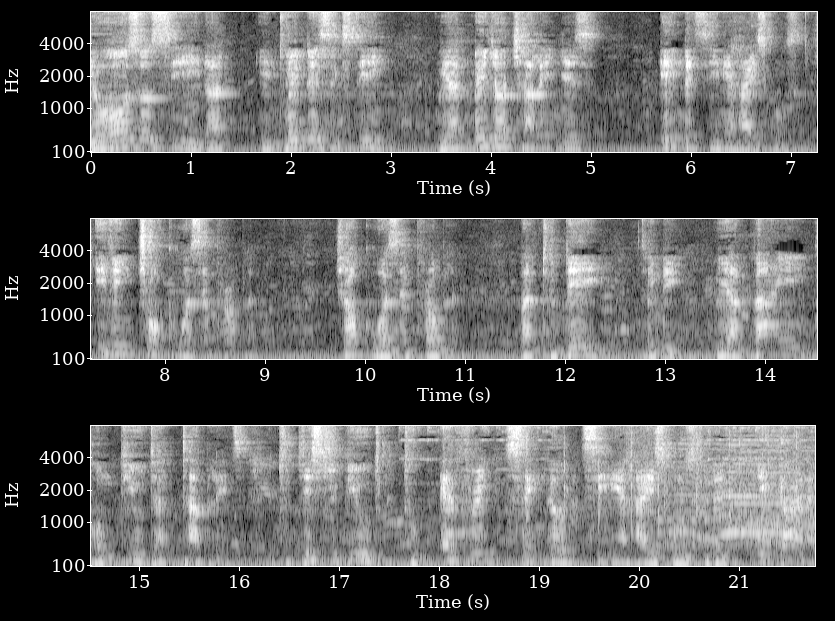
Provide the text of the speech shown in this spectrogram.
You also see that in 2016, we had major challenges in the senior high schools. Even chalk was a problem. Chalk was a problem. But today, today, we are buying computer tablets to distribute to every single senior high school student in Ghana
